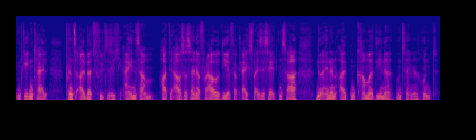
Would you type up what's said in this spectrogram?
Im Gegenteil, Prinz Albert fühlte sich einsam, hatte außer seiner Frau, die er vergleichsweise selten sah, nur einen alten Kammerdiener und seinen Hund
